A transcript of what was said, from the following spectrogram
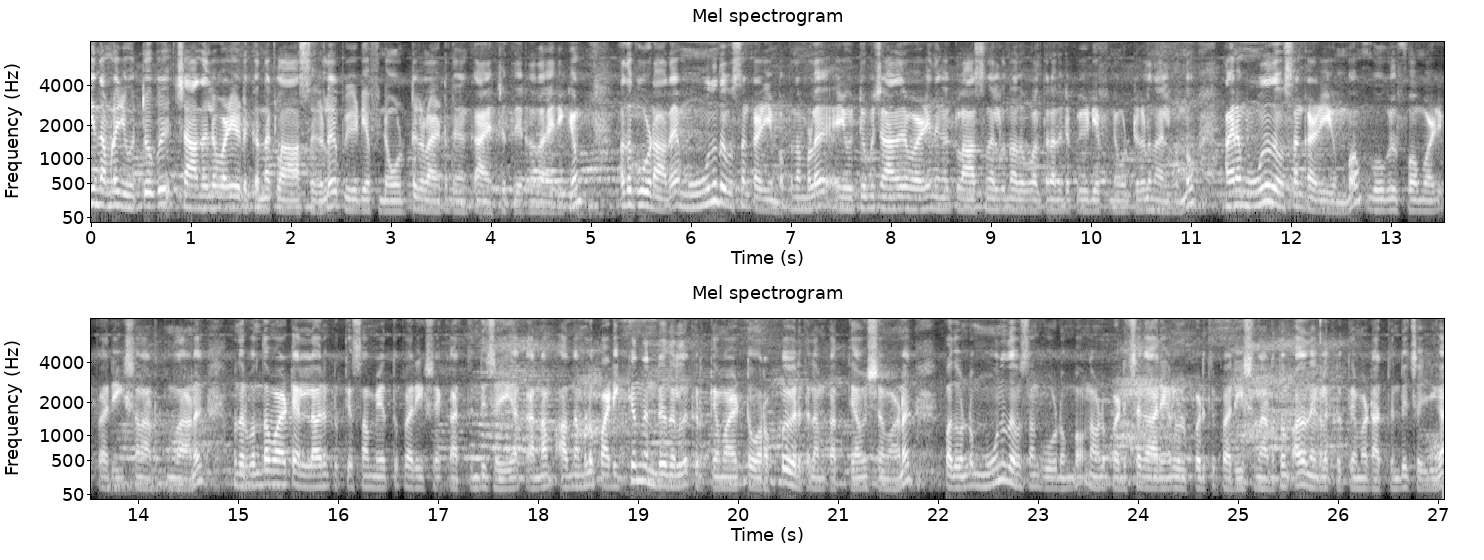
ഈ നമ്മൾ യൂട്യൂബ് ചാനൽ വഴി എടുക്കുന്ന ക്ലാസ്സുകൾ പി ഡി എഫ് നോട്ടുകളായിട്ട് നിങ്ങൾക്ക് അയച്ചു തരുന്നതായിരിക്കും. അതുകൂടാതെ മൂന്ന് ദിവസം കഴിയുമ്പോൾ അപ്പോൾ നമ്മൾ യൂട്യൂബ് ചാനൽ വഴി നിങ്ങൾ ക്ലാസ് നൽകുന്നു അതുപോലെ തന്നെ അതിന്റെ പി ഡി എഫ് നോട്ടുകൾ നൽകുന്നു. അങ്ങനെ മൂന്ന് ദിവസം കഴിയുമ്പോൾ ഗൂഗിൾ ഫോം വഴി പരീക്ഷ നടത്തുന്നതാണ്. നിർബന്ധമായിട്ട് എല്ലാവരും കൃത്യസമയത്ത് പരീക്ഷയൊക്കെ അറ്റൻഡ് ചെയ്യുക. കാരണം അത് നമ്മൾ പഠിക്കുന്നുണ്ട് എന്നുള്ളത് കൃത്യമായിട്ട് ഉറപ്പ് വരുത്തൽ നമുക്ക് അത്യാവശ്യമാണ്. അപ്പോൾ അതുകൊണ്ട് മൂന്ന് ദിവസം കൂടുമ്പോൾ നമ്മൾ പഠിച്ച കാര്യങ്ങൾ ഉൾപ്പെടുത്തി പരീക്ഷ നടത്തും. അത് നിങ്ങൾ കൃത്യമായിട്ട് അറ്റൻഡ് ചെയ്യുക.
